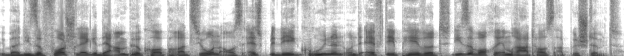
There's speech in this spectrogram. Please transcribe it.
Über diese Vorschläge der Ampelkooperation aus SPD, Grünen und FDP wird diese Woche im Rathaus abgestimmt.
